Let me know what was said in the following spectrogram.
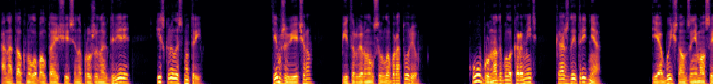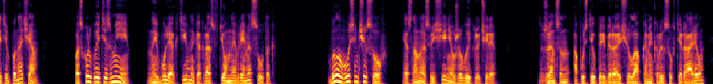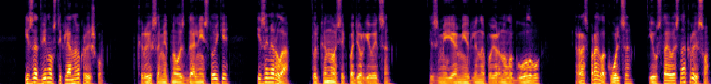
она толкнула болтающиеся на пружинах двери и скрылась внутри. Тем же вечером Питер вернулся в лабораторию. Кобру надо было кормить каждые три дня. И обычно он занимался этим по ночам, поскольку эти змеи наиболее активны как раз в темное время суток. Было восемь часов, и основное освещение уже выключили. Дженсен опустил перебирающую лапками крысу в террариум и задвинул стеклянную крышку. Крыса метнулась к дальней стойке и замерла, только носик подергивается. Змея медленно повернула голову, расправила кольца и уставилась на крысу.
